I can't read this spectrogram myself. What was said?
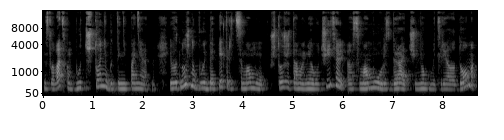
на словацком будет что-нибудь да непонятно. И вот нужно будет допетрить самому, что же там имел учитель, э, самому разбирать очень много материала дома.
